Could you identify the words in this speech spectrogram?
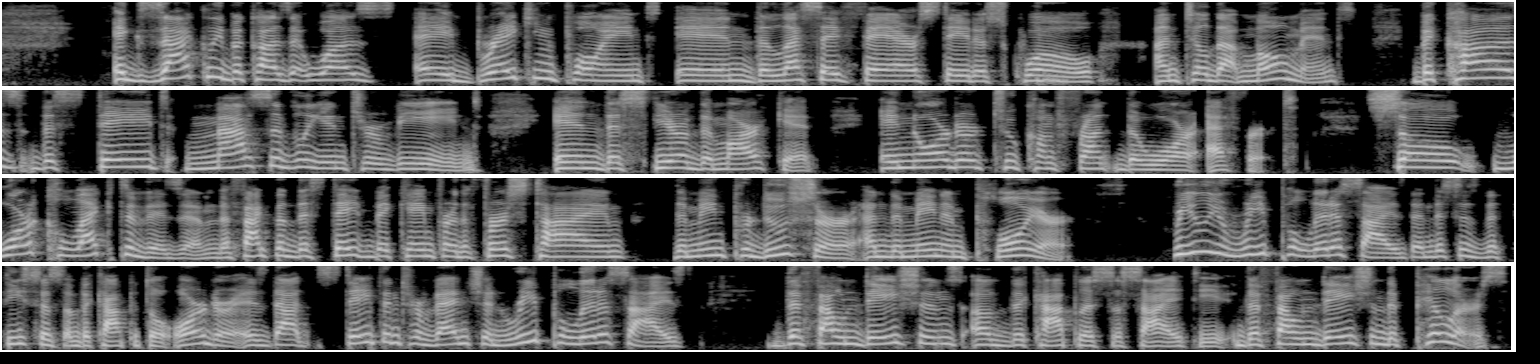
exactly because it was a breaking point in the laissez faire status quo mm. until that moment, because the state massively intervened in the sphere of the market in order to confront the war effort. So, war collectivism, the fact that the state became for the first time the main producer and the main employer really repoliticized, and this is the thesis of the capital order, is that state intervention repoliticized the foundations of the capitalist society, the foundation, the pillars,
